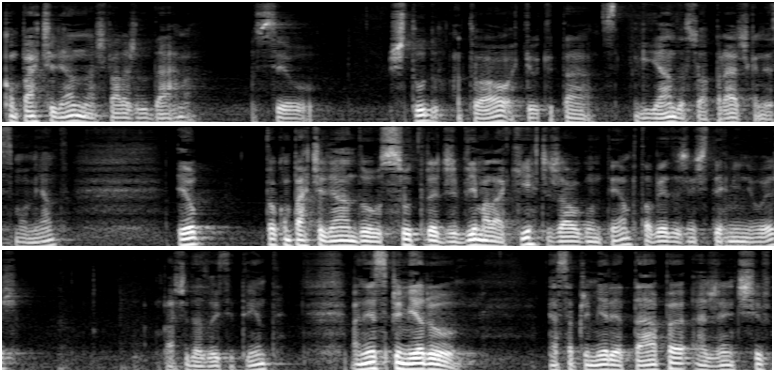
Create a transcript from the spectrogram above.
compartilhando nas falas do Dharma o seu estudo atual, aquilo que está guiando a sua prática nesse momento. Eu estou compartilhando o Sutra de Vimalakirti já há algum tempo, talvez a gente termine hoje, a partir das 8h30. Mas nesse primeiro, essa primeira etapa, a gente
